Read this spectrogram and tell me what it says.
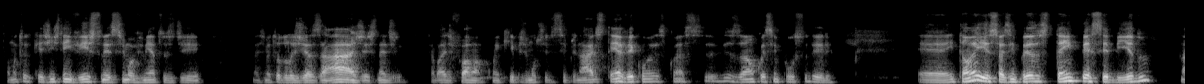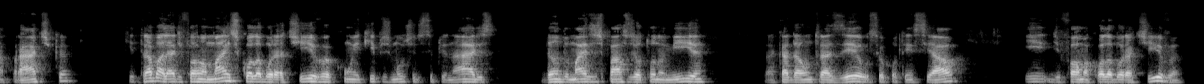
então, muito que a gente tem visto nesses movimentos de, nas metodologias ágeis, né, de trabalhar de forma com equipes multidisciplinares, tem a ver com, esse, com essa visão, com esse impulso dele. É, então, é isso, as empresas têm percebido, na prática, que trabalhar de forma mais colaborativa, com equipes multidisciplinares, dando mais espaço de autonomia, para cada um trazer o seu potencial e de forma colaborativa,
